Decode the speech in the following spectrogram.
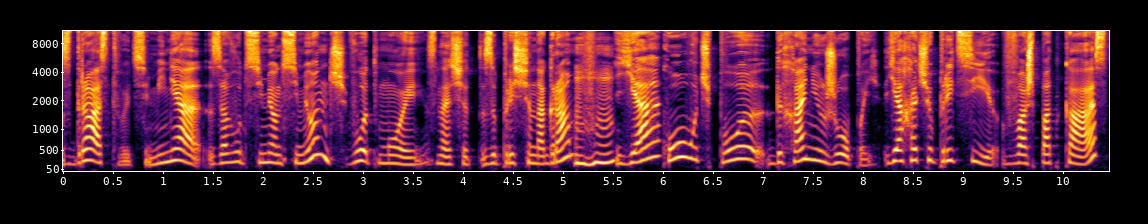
Здравствуйте, меня зовут Семен Семенович. Вот мой, значит, запрещенограмм. Угу. Я коуч по дыханию жопой. Я хочу прийти в ваш подкаст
